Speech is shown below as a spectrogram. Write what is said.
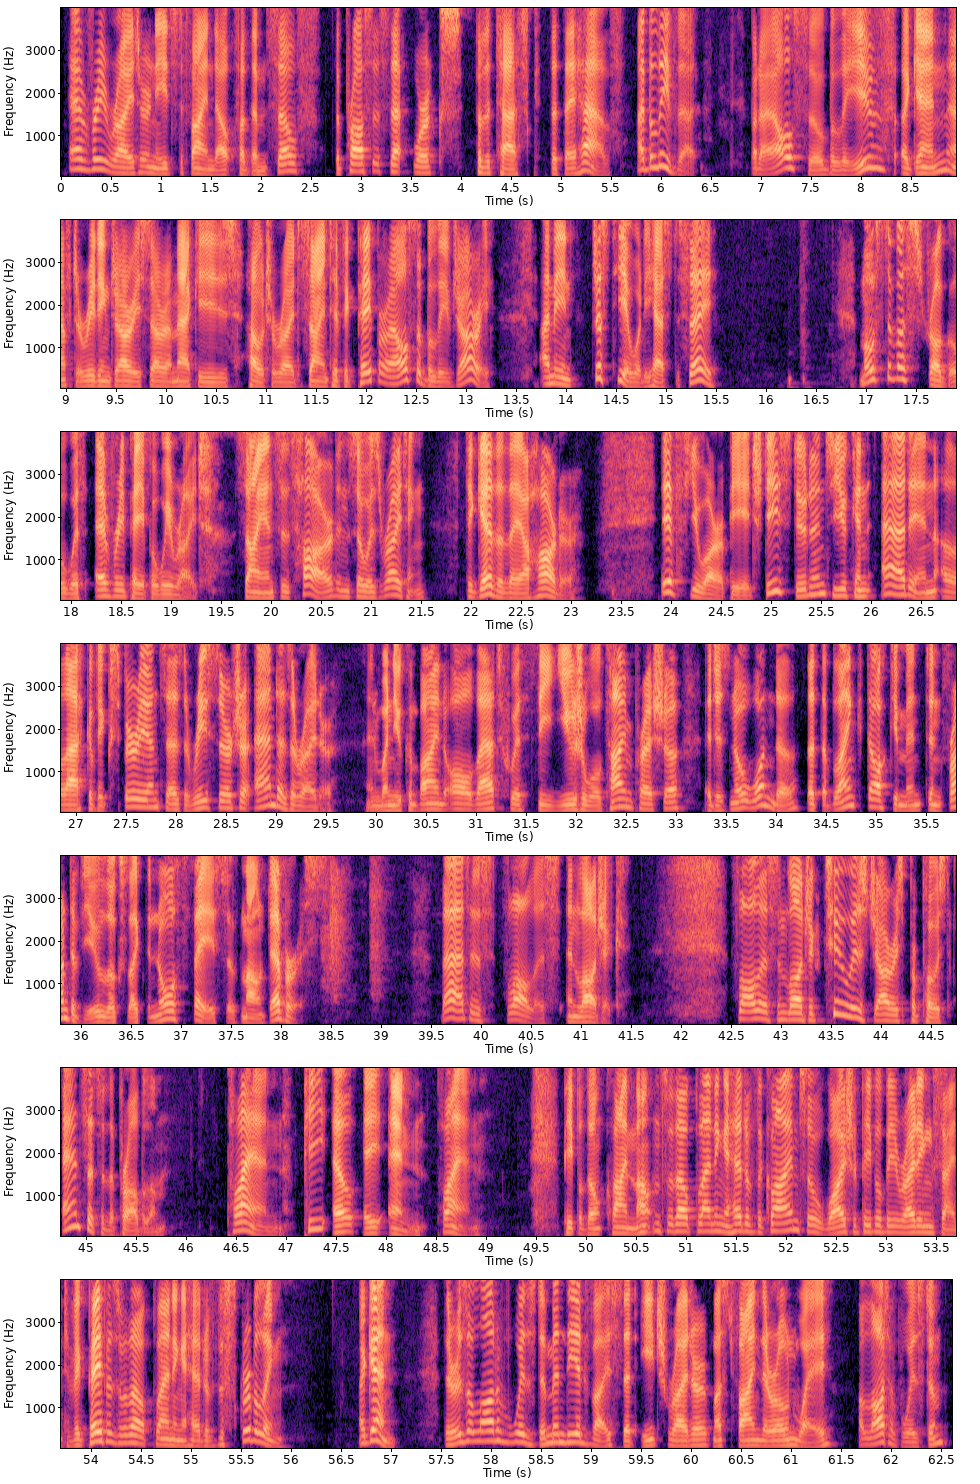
every writer needs to find out for themselves the process that works for the task that they have. I believe that. But I also believe, again, after reading Jari Saramäki's How to Write a Scientific Paper, I also believe Jari. I mean, just hear what he has to say. Most of us struggle with every paper we write. Science is hard, and so is writing. Together they are harder. If you are a PhD student, you can add in a lack of experience as a researcher and as a writer. And when you combine all that with the usual time pressure, it is no wonder that the blank document in front of you looks like the north face of Mount Everest. That is flawless in logic. Flawless in logic, too, is Jari's proposed answer to the problem. Plan. P L A N. Plan. People don't climb mountains without planning ahead of the climb, so why should people be writing scientific papers without planning ahead of the scribbling? Again, there is a lot of wisdom in the advice that each writer must find their own way, a lot of wisdom.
